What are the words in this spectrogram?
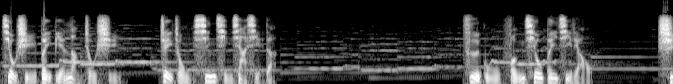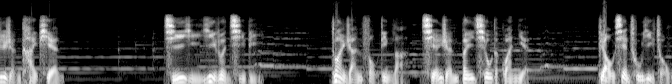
就是被贬朗州时这种心情下写的。自古逢秋悲寂寥，诗人开篇。即以议论其笔，断然否定了前人悲秋的观念，表现出一种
